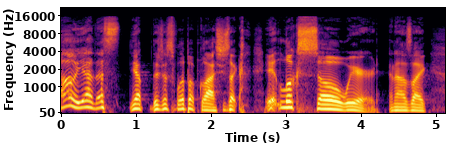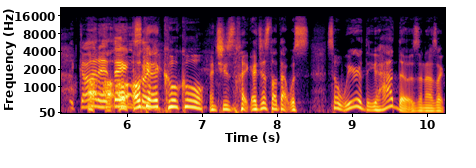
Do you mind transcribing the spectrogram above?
oh yeah, that's yep. They're just flip up glass. She's like, it looks so weird. And I was like, Got "Uh, it. uh, Thanks. okay, Like, cool, cool. And she's like, I just thought that was so weird that you had those. And I was like,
